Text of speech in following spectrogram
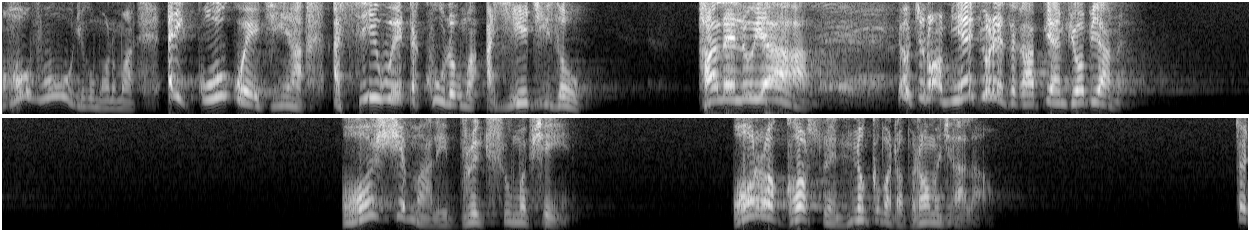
မဟုတ်ဘူးညီကောင်မောင်မအဲ့ဒီကိုးကွယ်ခြင်းဟာအစည်းဝေးတစ်ခုလုံးမှာအရေးကြီးဆုံးဟာလေလုယာတော့ကျွန်တော်အမြဲပြောတဲ့စကားပြန်ပြောပြမယ် worship မှာလေ breakthrough မဖြစ်ရင် word of God ဆိုရင်နှုတ်ကပတ်တော့ဘယ်တော့မှကြားလာအောင်ကျွန်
